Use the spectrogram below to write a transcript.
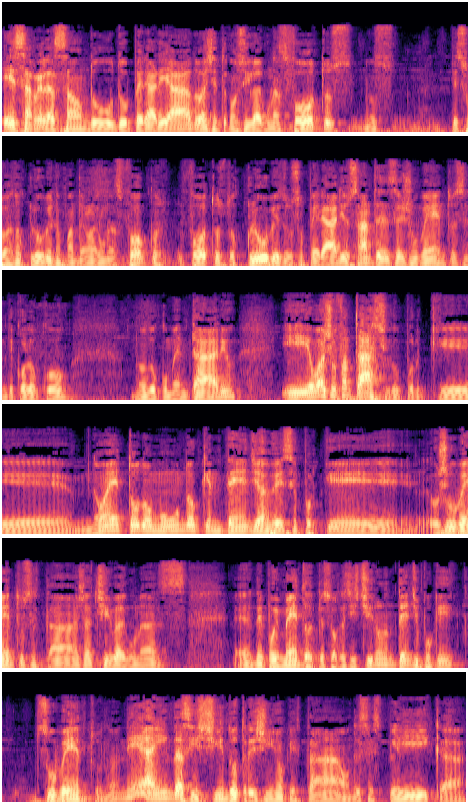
essa relação do, do operariado, a gente conseguiu algumas fotos, nos, pessoas do clube nos mandaram algumas fotos, dos clubes, dos operários, antes de ser Juventus, a gente colocou no documentário. E eu acho fantástico, porque não é todo mundo que entende, às vezes, porque o Juventus está. Já tive alguns eh, depoimentos de pessoas que assistiram, não entende porque Juventus, não? nem ainda assistindo o trechinho que está, onde se explica,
